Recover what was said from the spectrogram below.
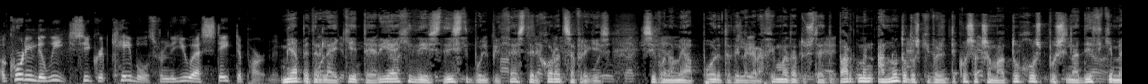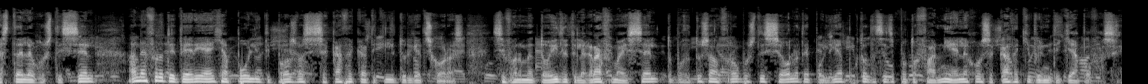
according to leaked secret cables from the US State Department. Μια πετρελαϊκή εταιρεία έχει διεισδύσει την πολυπληθέστερη χώρα της Αφρικής. Σύμφωνα με απόρριτα τηλεγραφήματα του State Department, ανώτατος κυβερνητικός αξιωματούχος που συναντήθηκε με στέλεχο της ΣΕΛ ανέφερε ότι η εταιρεία έχει απόλυτη πρόσβαση σε κάθε κρατική λειτουργία της χώρας. Σύμφωνα με το ίδιο τηλεγράφημα, η ΣΕΛ τοποθετούσε ανθρώπους της σε όλα τα υπουργεία, αποκτώντας έτσι πρωτοφανή έλεγχο σε κάθε κυβερνητική απόφαση.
